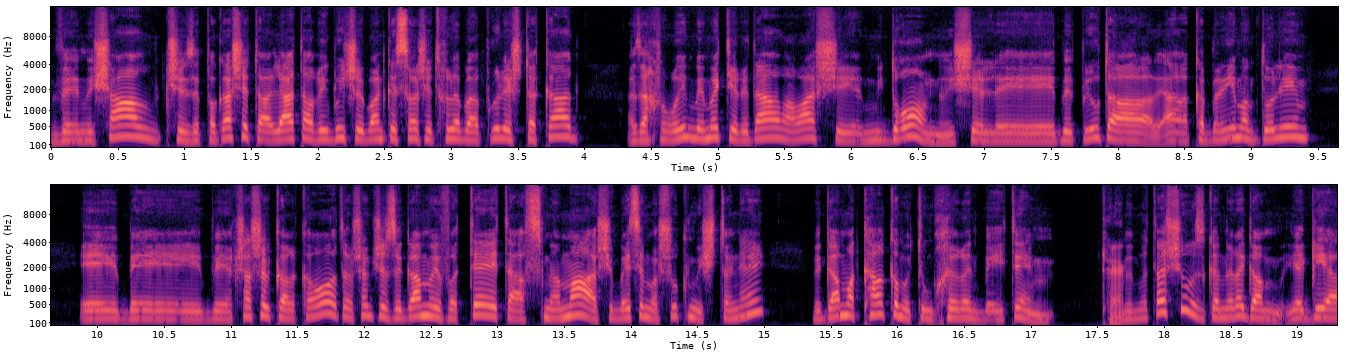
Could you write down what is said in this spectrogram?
ומשם, כשזה פגש את העליית הריבית של בנק ישראל שהתחילה באפריל אשתקד, אז אנחנו רואים באמת ירידה ממש אה, מדרון של, אה, בפעילות הקבלנים הגדולים אה, בהקשר של קרקעות. אני חושבת שזה גם מבטא את ההפנמה שבעצם השוק משתנה, וגם הקרקע מתומחרת בהתאם. כן. ומתישהו זה כנראה גם יגיע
